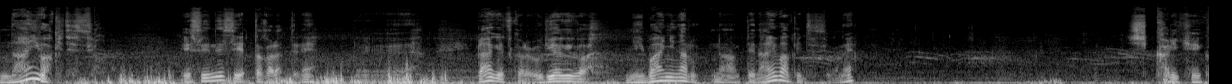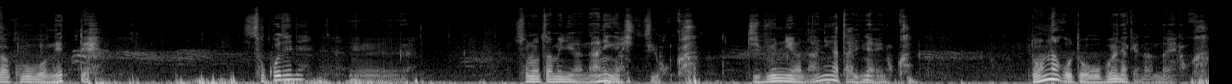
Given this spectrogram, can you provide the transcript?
ないわけですよ。SNS やったからってね、えー、来月から売り上げが2倍になるなんてないわけですよね。しっかり計画を練ってそこでね、えー、そのためには何が必要か自分には何が足りないのかどんなことを覚えなきゃなんないのか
